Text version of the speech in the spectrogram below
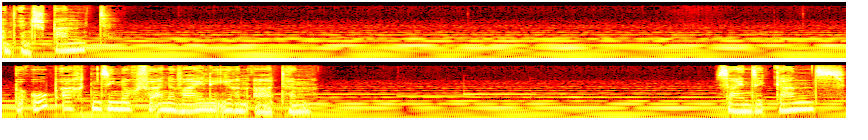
und entspannt. Beobachten Sie noch für eine Weile Ihren Atem. Seien Sie ganz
